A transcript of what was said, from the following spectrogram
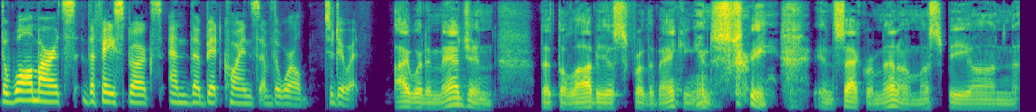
the Walmarts, the Facebooks, and the Bitcoins of the world to do it. I would imagine that the lobbyists for the banking industry in Sacramento must be on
